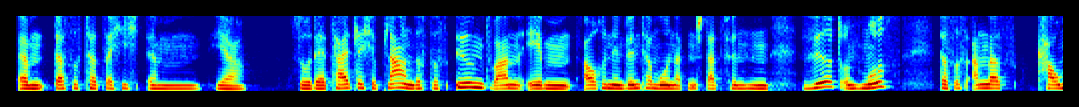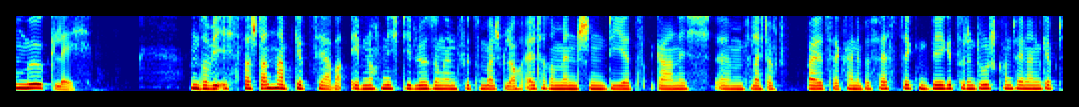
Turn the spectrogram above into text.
Ähm, das ist tatsächlich, ähm, ja, so der zeitliche Plan, dass das irgendwann eben auch in den Wintermonaten stattfinden wird und muss, das ist anders kaum möglich. Und so wie ich es verstanden habe, gibt es ja aber eben noch nicht die Lösungen für zum Beispiel auch ältere Menschen, die jetzt gar nicht, ähm, vielleicht oft, weil es ja keine befestigten Wege zu den Duschcontainern gibt,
